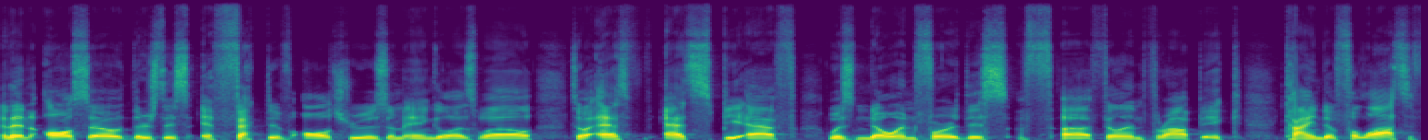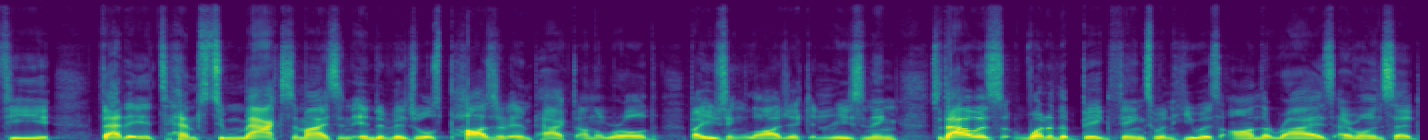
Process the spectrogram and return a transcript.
And then also there's this effective altruism angle as well. So S- SBF was known for this uh, philanthropic kind of philosophy that it attempts to maximize an individual's positive impact on the world by using logic and reasoning. So that was one of the big things when he was on the rise. Everyone said,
